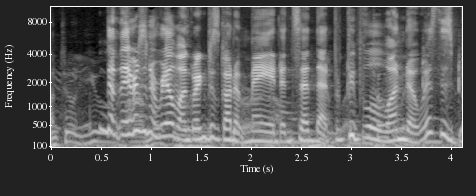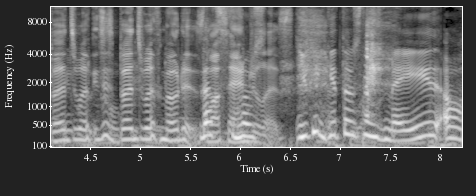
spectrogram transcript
Until you. No, there isn't a real one. Greg just got it made and said that, but people will wonder, where's this Birdsworth? It says Birdsworth Motors, Los the most- Angeles. you can get those things made. Oh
